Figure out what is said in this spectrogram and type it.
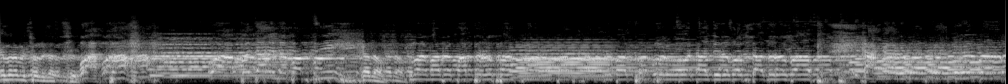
এবার আমি চলে যাচ্ছি। কেন? তোমার মার বাপের বাপ মার বাপ দাদির বাপ দাদুর বাপ কাকার বাপ কাকার বাপ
